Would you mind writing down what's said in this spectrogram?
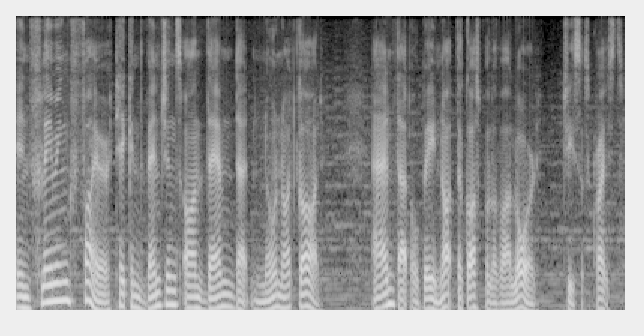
in flaming fire taking vengeance on them that know not God, and that obey not the gospel of our Lord Jesus Christ.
